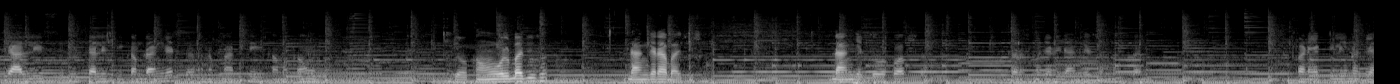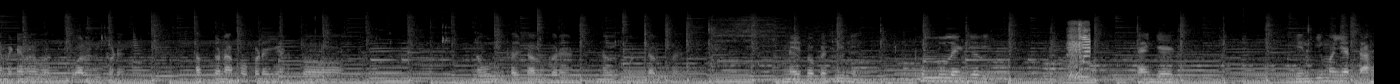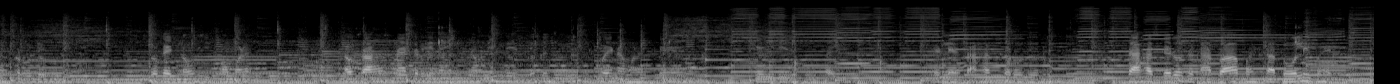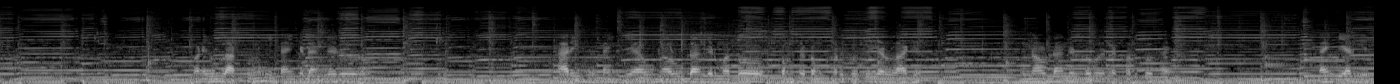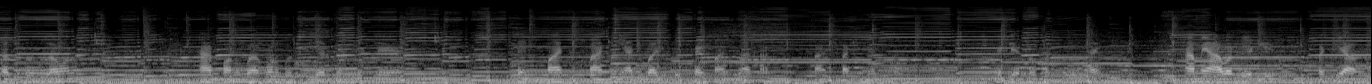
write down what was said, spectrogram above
ચાલીસ ચાલીસ વીકામ ડાંગેર છે અને પાંચથી વીકામાં છે. જો ઘઉં ઓલ બાજુ છે, ડાંગેરા બાજુ છે. ડાંગેર તો કોક છે. સરસ મજાની ડાંગર છે પણ એકચ્યુઅલી નો ટાઈમે ટાઈમે વસ્તુ વાળવી પડે. હપ્તો નાખવો પડે યાર તો નવું નિકાલ ચાલુ કરે, નવી ખોટ ચાલુ કરે. નહીં તો કશું નહીં. લઈને જવી કારણ કે જિંદગીમાં યાર સાહસ કરવું જરૂરી તો કંઈક નવું શીખવા મળે હવે સાહસ ના કરવી નહીં ઇન્કમ નીકળી તો કંઈક નવું શીખવા ના મળે કે કેવી રીતે શું થાય એટલે સાહસ કરવો જરૂરી સાહસ કર્યો છે કાં તો આ ભાઈ કાં તો ઓલી ભાઈ પણ એવું લાગતું નહીં કારણ કે ડાંગર સારી છે કારણ કે આ ઉનાળુ ડાંગરમાં તો કમસે કમ ખર્ચો તો યાર લાગે ઉનાળુ ડાંગર કરો એટલે ખર્ચો થાય. કારણ કે યાર વેચાતું ઘરું લાવવાનું નાખવાનું બાકવાનું બધું યાર ગણ્યું એટલે કંઈક પાંચ, પાંચની આજુબાજુ તો થાય, પાંચ લાખ પાંચ પાંચની આજુબાજુ. એટલે એટલો ખર્ચો થાય. થાય સામે આવક એટલી પછી આવે.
